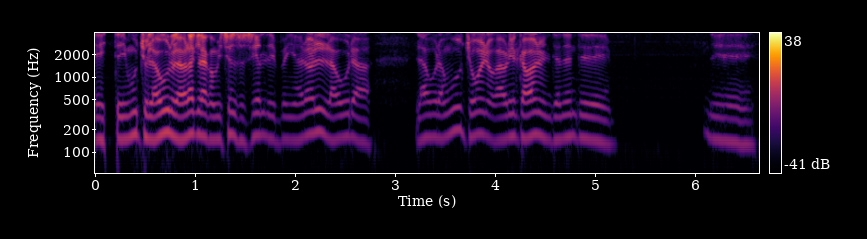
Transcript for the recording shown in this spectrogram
este, y mucho laburo. La verdad que la Comisión Social de Peñarol labura, labura mucho. Bueno, Gabriel Cabano, intendente de, de-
